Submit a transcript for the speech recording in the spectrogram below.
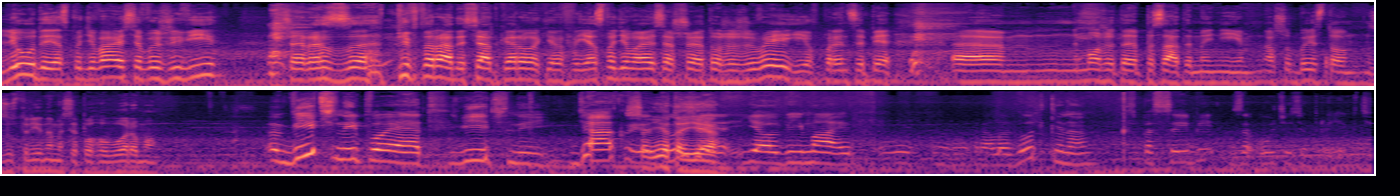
Люди, я сподіваюся, ви живі через е, півтора десятка років. Я сподіваюся, що я теж живий, і в принципі ем, можете писати мені особисто. Зустрінемося, поговоримо. Вічний поет, вічний. Дякую. Все є та є. Я обіймаю Дмитра Лазуткіна. Спасибі за участь у проєкті.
